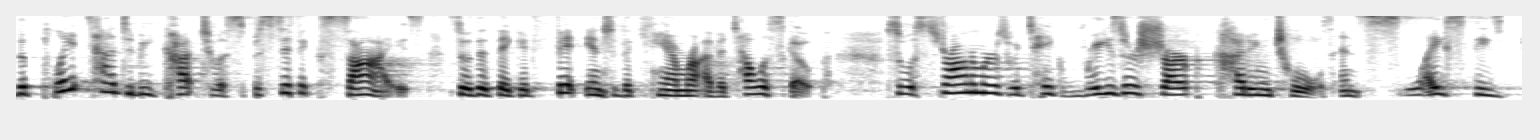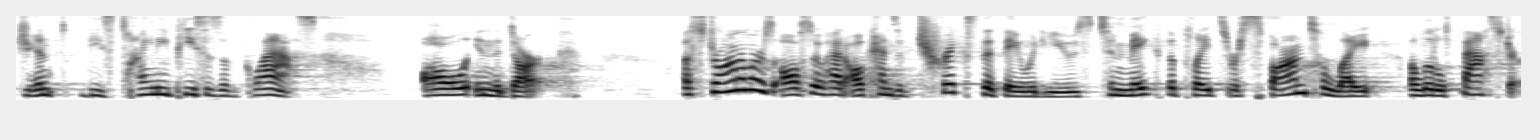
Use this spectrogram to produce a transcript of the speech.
The plates had to be cut to a specific size so that they could fit into the camera of a telescope. So astronomers would take razor sharp cutting tools and slice these, gent- these tiny pieces of glass all in the dark. Astronomers also had all kinds of tricks that they would use to make the plates respond to light a little faster.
